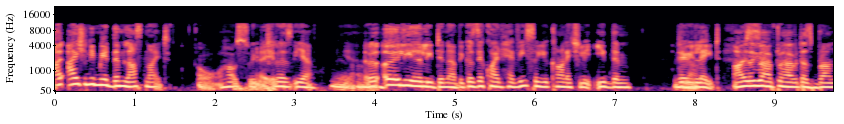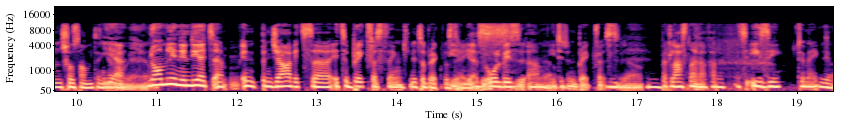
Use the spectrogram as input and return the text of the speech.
I I actually made them last night. Oh, how sweet! It was yeah, Yeah. yeah. Was early early dinner because they're quite heavy, so you can't actually eat them very Yeah. late. Either you have to have it as brunch or something. you Yeah. know, yeah, yeah. Normally in India, it's um, in Punjab, it's uh, it's a breakfast thing. it's a breakfast thing. Yes, We always um, eat it in breakfast. Yeah. But last night I thought it's easy to make. Yeah,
